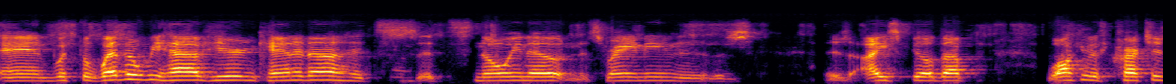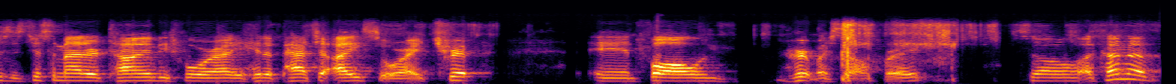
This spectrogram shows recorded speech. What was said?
And with the weather we have here in canada it's it's snowing out and it's raining and there's there's ice buildup. Walking with crutches is just a matter of time before I hit a patch of ice or I trip and fall and hurt myself, right? So I kind of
